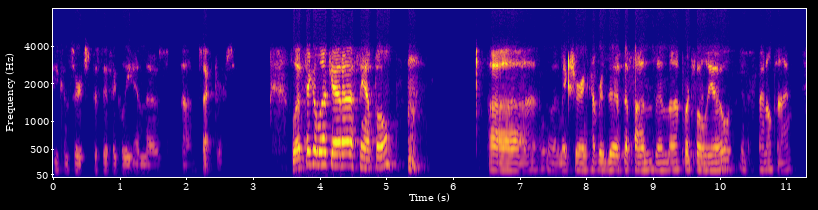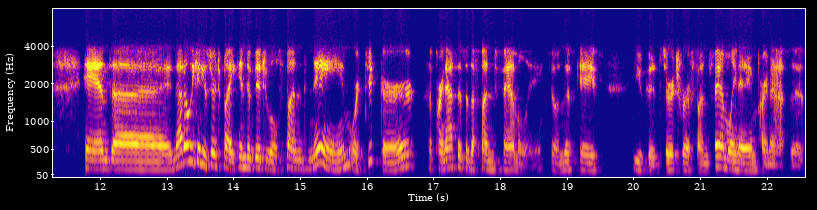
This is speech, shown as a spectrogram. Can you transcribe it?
you can search specifically in those um, sectors. So let's take a look at a sample. Uh, we want to make sure and cover the, the funds and the portfolio in the final time. And uh, not only can you search by individual fund name or ticker, Parnassus is a fund family. So in this case, you could search for a fund family name, Parnassus,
